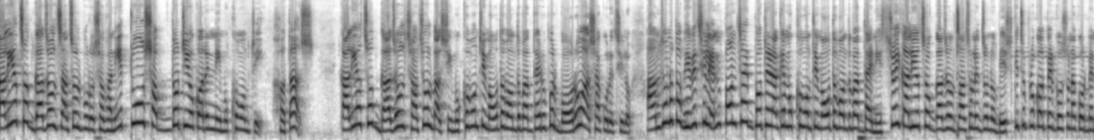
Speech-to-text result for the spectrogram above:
কালিয়াচক গাজল চাঁচল পুরসভা নিয়ে টু শব্দটিও করেননি মুখ্যমন্ত্রী। হতাশ? কালিয়াচক, গাজল, চাঁচলবাসী মুখ্যমন্ত্রী মমতা বন্দ্যোপাধ্যায়ের উপর বড় আশা করেছিল। আমজনতা ভেবেছিলেন পঞ্চায়েত ভোটের আগে মুখ্যমন্ত্রী মমতা বন্দ্যোপাধ্যায় নিশ্চয়ই কালিয়াচক, গাজল, চাঁচলের জন্য বেশ কিছু প্রকল্পের ঘোষণা করবেন।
